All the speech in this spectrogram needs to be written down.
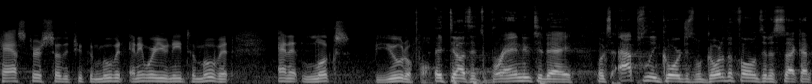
casters so that you can move it anywhere you need to move it, and it looks beautiful. It does. It's brand new today. Looks absolutely gorgeous. We'll go to the phones in a second.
